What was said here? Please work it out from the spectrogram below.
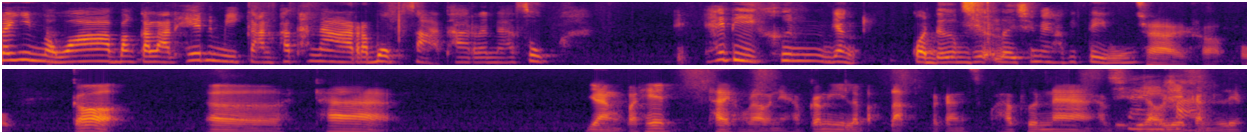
ได้ยินมาว่าบังกลาเทศมีการพัฒนาระบบสาธารณสุข ให้ดีขึ้นอย่างกว่าเดิมเยอะเลยใช่ไหมคะพี่ติ๋วใช่ครับผมก็เอ่อถ้า อย่างประเทศไทยของเราเนี่ยครับก็มีระบบหลักประกันสุขภาพทั่วหน้าครับหรือใช่ที่เราเรียกค่ะกันเรียก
